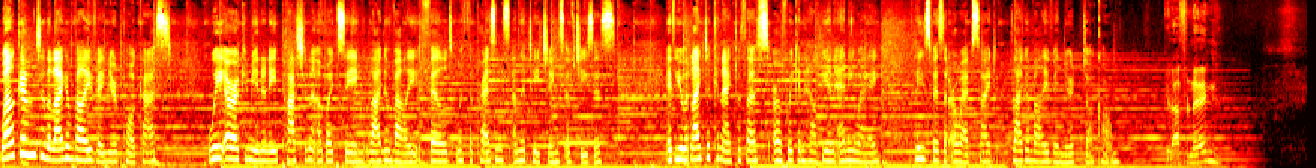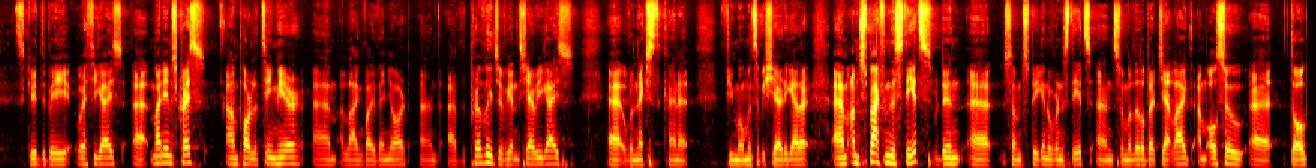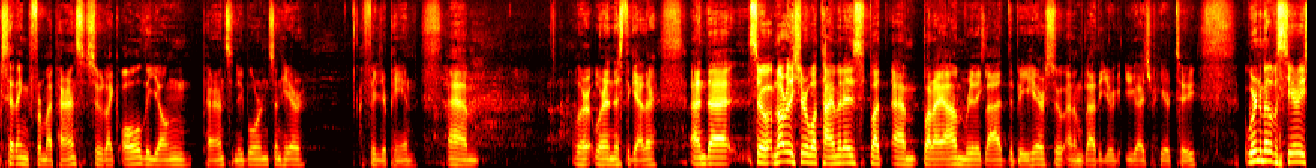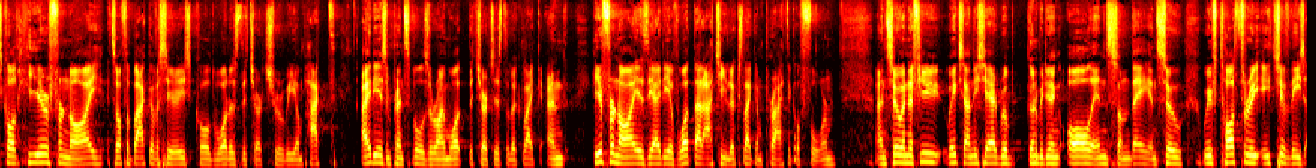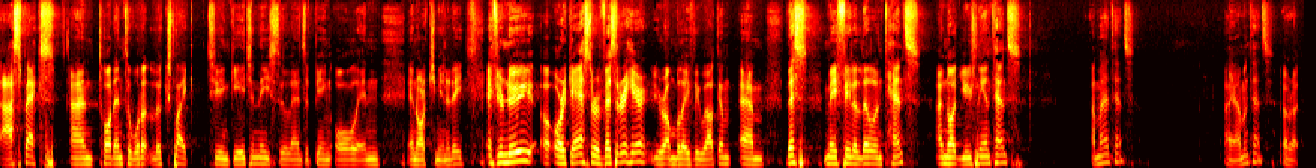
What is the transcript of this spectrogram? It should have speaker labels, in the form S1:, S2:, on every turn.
S1: Welcome to the Lagan Valley Vineyard podcast. We are a community passionate about seeing Lagan Valley filled with the presence and the teachings of Jesus. If you would like to connect with us or if we can help you in any way, please visit our website, laganvalleyvineyard.com.
S2: Good afternoon. It's good to be with you guys. Uh, my name's Chris. I'm part of the team here um, at Lagan Valley Vineyard, and I have the privilege of getting to share with you guys uh, over the next kind of few moments that we share together. Um, I'm just back from the States. We're doing uh, some speaking over in the States, and so I'm a little bit jet lagged. I'm also uh, dog sitting for my parents. So, like all the young parents, newborns in here, I feel your pain. Um, we're, we're in this together. And uh, so I'm not really sure what time it is, but, um, but I am really glad to be here. So, and I'm glad that you you guys are here too. We're in the middle of a series called Here for Now. It's off the back of a series called What is the Church, where we unpacked ideas and principles around what the church is to look like. And here for now is the idea of what that actually looks like in practical form. And so, in a few weeks, Andy shared we're going to be doing All In Sunday. And so, we've taught through each of these aspects and taught into what it looks like to engage in these through the lens of being all in in our community. If you're new or a guest or a visitor here, you're unbelievably welcome. Um, this may feel a little intense. I'm not usually intense. Am I intense? I am intense. All right.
